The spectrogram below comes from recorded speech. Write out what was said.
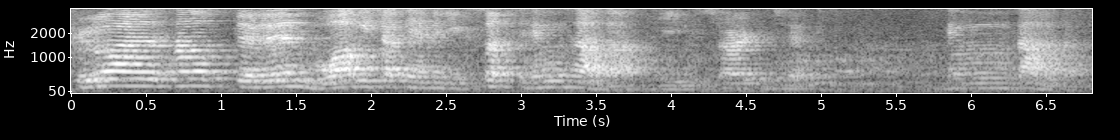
그러한 산업들은 뭐 하기 시작하냐면 exert 행사하다 exert 행사하다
